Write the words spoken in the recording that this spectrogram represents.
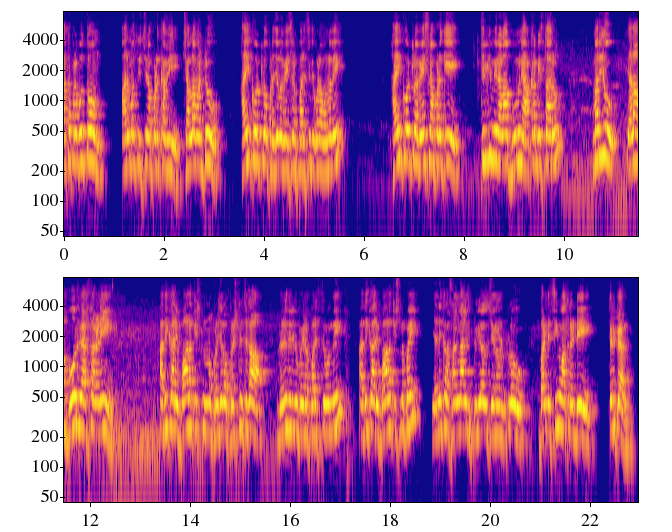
గత ప్రభుత్వం అనుమతులు ఇచ్చినప్పటికీ అవి చల్లవంటూ హైకోర్టులో ప్రజలు వేసిన పరిస్థితి కూడా ఉన్నది. హైకోర్టులో వేసినప్పటికీ తిరిగి మీరు ఎలా భూమిని ఆక్రమిస్తారు? మరియు ఎలా బోరు వేస్తారని అధికారి బాలకృష్ణను ప్రజలు ప్రశ్నించగా వెనుదిరిగిపోయిన పరిస్థితి ఉంది. అధికారి బాలకృష్ణపై ఎన్నికల సంఘానికి ఫిర్యాదు చేయనున్నట్లు బండి శ్రీనివాసరెడ్డి తెలిపారు.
